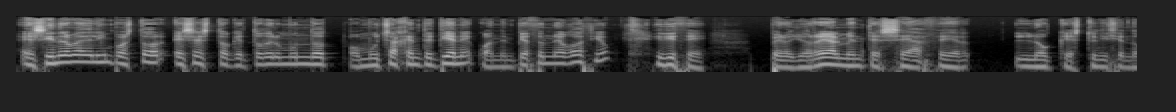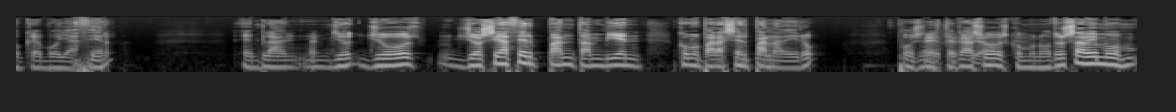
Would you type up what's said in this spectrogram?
El síndrome del impostor es esto que todo el mundo o mucha gente tiene cuando empieza un negocio y dice, pero yo realmente sé hacer lo que estoy diciendo que voy a hacer. En Eh. plan, yo, yo, yo sé hacer pan tan bien como para ser panadero. Pues en este caso es como nosotros sabemos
